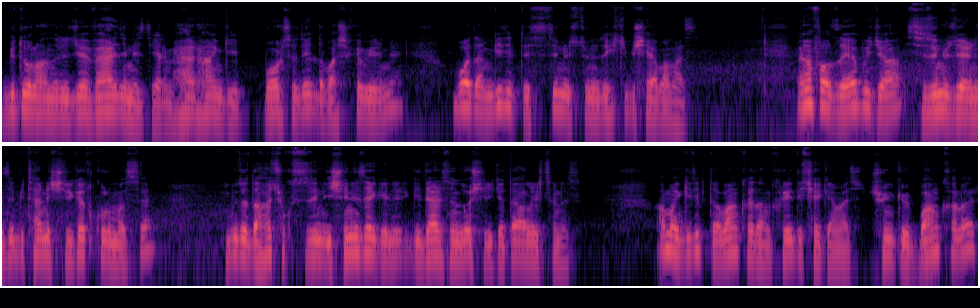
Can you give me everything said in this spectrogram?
bir dolandırıcıya verdiniz diyelim. Herhangi borsa değil de başka birine. Bu adam gidip de sizin üstünüze hiçbir şey yapamaz. En fazla yapacağı sizin üzerinize bir tane şirket kurması. Bu da daha çok sizin işinize gelir. Gidersiniz o şirkete alırsınız. Ama gidip de bankadan kredi çekemez. Çünkü bankalar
